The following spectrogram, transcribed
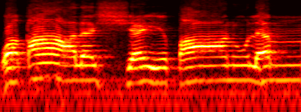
وقال الشيطان لما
